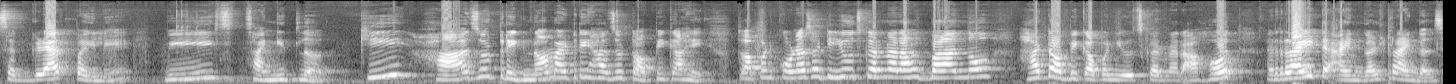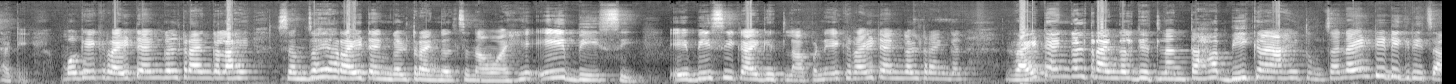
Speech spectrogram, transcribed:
सगळ्यात पहिले मी सांगितलं की हा जो ट्रिग्नॉमॅट्री हा जो टॉपिक आहे तो आपण कोणासाठी यूज करणार आहोत बाळांनो? हा टॉपिक आपण यूज करणार आहोत राईट अँगल ट्रायंगलसाठी मग एक राईट अँगल ट्रायंगल आहे. समजा ह्या राईट अँगल ट्रायंगलचं नाव आहे ए बी सी ए बी सी काय घेतलं आपण? एक right angle triangle right angle triangle घेतल्यानंतर हा बी काय आहे तुमचा? नाईन्टी डिग्रीचा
